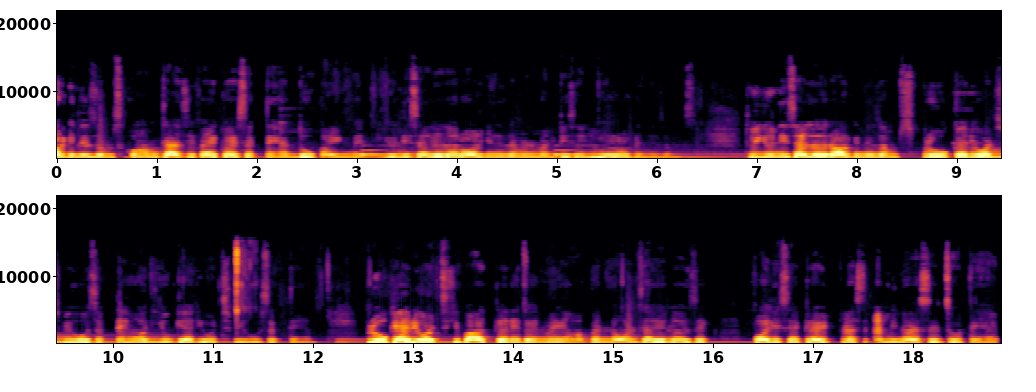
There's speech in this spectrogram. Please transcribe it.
ऑर्गेनिजम्स को हम क्लासीफाई कर सकते हैं दो काइंड में unicellular organism and multicellular organisms तो यूनिसेलुलर ऑर्गेनिजम्स प्रो कैरियोट्स भी हो सकते हैं और यू कैरियोट्स भी हो सकते हैं प्रो कैरियोट्स की बात करें तो इनमें यहाँ पर non cellulosic polysaccharide plus amino acids होते हैं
